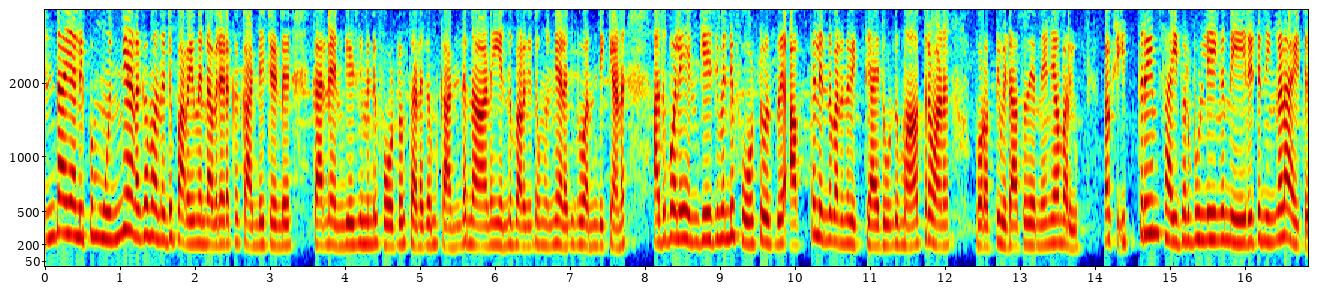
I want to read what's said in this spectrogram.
എന്തായാലും ഇപ്പം മുന്നേ അടക്കം വന്നിട്ട് പറയുന്നുണ്ട് അവരടക്കം കണ്ടിട്ടുണ്ട്. കാരണം എൻഗേജ്മെന്റ് ഫോട്ടോസ് അടക്കം കണ്ടതാണ് എന്ന് പറഞ്ഞിട്ട് മുന്നേ അടക്കം ഇപ്പോൾ വന്നിരിക്കുകയാണ്. അതുപോലെ എൻഗേജ്മെന്റ് ഫോട്ടോസ് അഫ്സൽ എന്ന് പറയുന്ന വ്യക്തി ആയതുകൊണ്ട് മാത്രമാണ് പുറത്ത് വിടാത്തത് എന്നേ ഞാൻ പറയും. പക്ഷെ ഇത്രയും സൈബർ ബുള്ളിങ് നേരിട്ട് നിങ്ങളായിട്ട്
